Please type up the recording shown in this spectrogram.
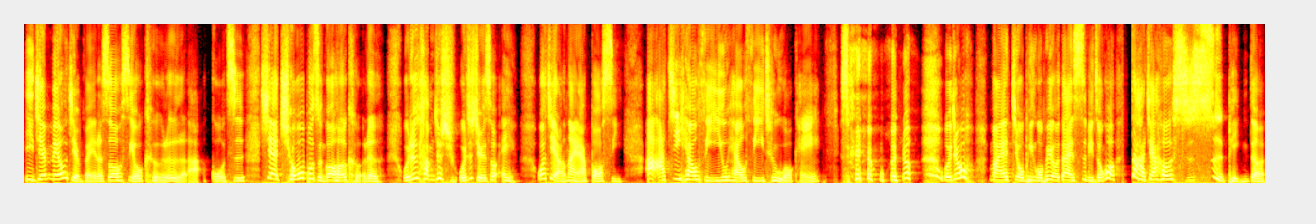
以前没有减肥的时候是有可乐啦，果汁。现在全部不准给我喝可乐。我觉得他们就我就觉得说，哎、欸，我讲那人家 bossy 啊啊，既 healthy you healthy too，OK？所以我就我就买了九瓶，我朋友带四瓶，总共大家喝十四瓶的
